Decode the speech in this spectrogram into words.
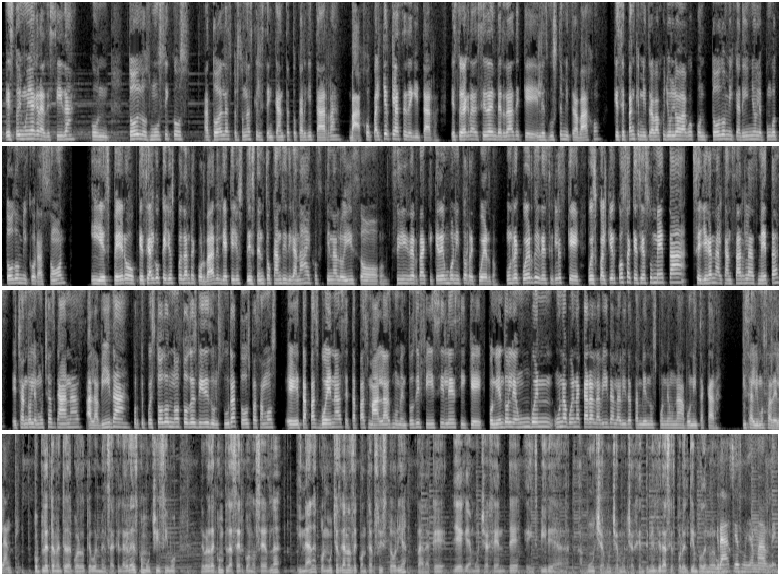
Estoy muy agradecida con todos los músicos, a todas las personas que les encanta tocar guitarra, bajo, cualquier clase de guitarra Estoy agradecida en verdad de que les guste mi trabajo, que sepan que mi trabajo yo lo hago con todo mi cariño, le pongo todo mi corazón y espero que sea algo que ellos puedan recordar el día que ellos estén tocando y digan, ay, Josefina lo hizo. Sí, verdad, que quede un bonito recuerdo. Un recuerdo y decirles que pues cualquier cosa que sea su meta, se llegan a alcanzar las metas echándole muchas ganas a la vida, porque pues todo, no todo es vida y dulzura, todos pasamos eh, etapas buenas, etapas malas, momentos difíciles y que poniéndole un buen, una buena cara a la vida, la vida también nos pone una bonita cara y salimos adelante. Completamente de acuerdo, qué buen mensaje. Le agradezco muchísimo. De verdad que un placer conocerla y nada, con muchas ganas de contar su historia para que llegue a mucha gente e inspire a, a mucha, mucha, mucha gente. Mil gracias por el tiempo de nuevo. Gracias, muy amable.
